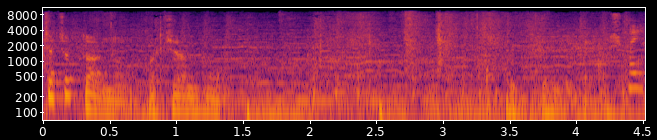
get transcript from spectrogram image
じゃあちょっとあのこちらの方行ってみていただきましょうはい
